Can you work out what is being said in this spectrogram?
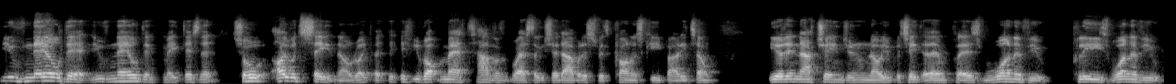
You've nailed it. You've nailed it, mate, isn't it? So I would say now, right? If you've got Met, West, like you said, Aberystwyth, Connah's Quay, Barrytown, you're in that changing room now. You could say to them players, one of you, please, one of you,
